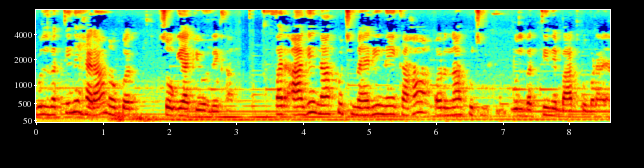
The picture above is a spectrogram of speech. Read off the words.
गुलबत्ती ने हैरान होकर सोगिया की ओर देखा। पर आगे ना कुछ महरी ने कहा और ना कुछ गुलबत्ती ने बात को बढ़ाया।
